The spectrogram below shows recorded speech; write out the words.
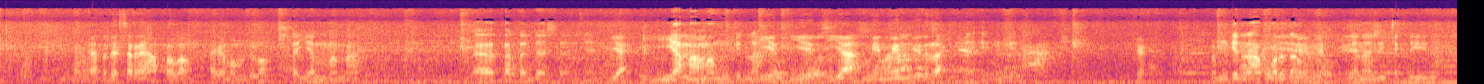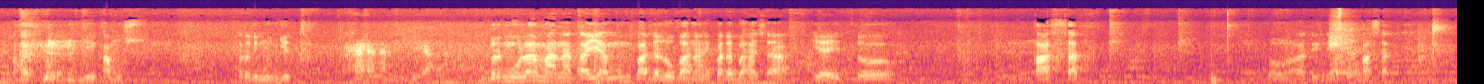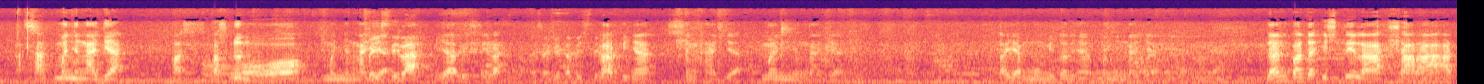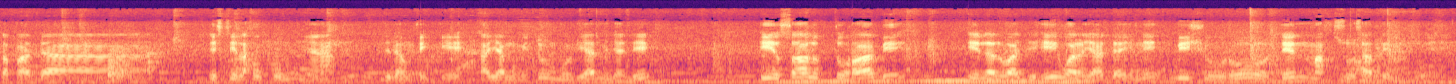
Kata dasarnya apa bang? Saya mau itu bang? Tayammama. Eh, kata dasarnya Ya iya mama mungkin lah. Iya iya iya mim mim gitu lah. Ya, iya, mungkin. Oke. Nggak mungkin lah aku pada tahu. Iya, iya. Karena dicek di bahas di, di kamus atau di munjid. Iya. Bermula makna tayamum pada lugah nanti pada bahasa yaitu kasat. Oh, artinya kasat. Kasat. Menyengaja. Kas, kasdun. Oh. Menyengaja. Beristilah. Ya, beristilah. Bahasa kita beristilah. Artinya sengaja, menyengaja. Tayamum itu artinya menyengaja. Dan pada istilah syara atau pada istilah hukumnya di dalam fikih, tayamum itu kemudian menjadi isalut turabi ilal wajhi wal yadaini bisyurutin maksusatin.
